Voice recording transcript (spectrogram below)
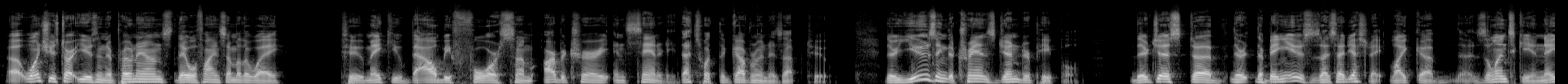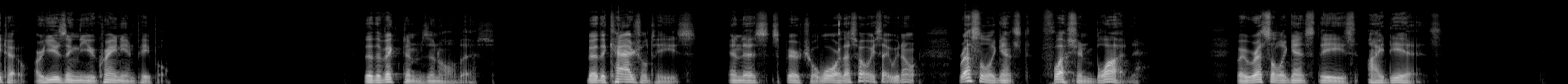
Uh, once you start using their pronouns, they will find some other way to make you bow before some arbitrary insanity. That's what the government is up to. They're using the transgender people. They're just uh, they're they're being used, as I said yesterday, like uh, Zelensky and NATO are using the Ukrainian people. They're the victims in all this. They're the casualties in this spiritual war. That's why we say we don't wrestle against flesh and blood, but we wrestle against these ideas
